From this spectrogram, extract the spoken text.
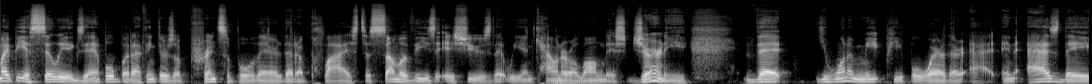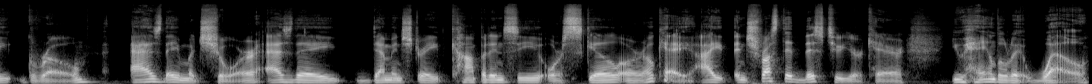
might be a silly example, but I think there's a principle there that applies to some of these issues that we encounter along this journey that you want to meet people where they're at. And as they grow, as they mature, as they demonstrate competency or skill, or, okay, I entrusted this to your care, you handled it well.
